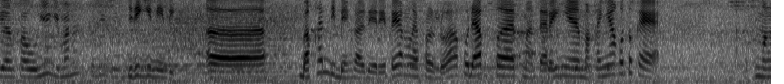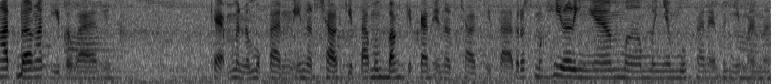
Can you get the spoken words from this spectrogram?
biar taunya gimana? Tadi jadi gini dik. Eh, bahkan di bengkel diri itu yang level 2 aku dapet materinya. Makanya aku tuh kayak semangat banget gitu kan kayak menemukan inner child kita membangkitkan inner child kita terus menghealingnya me- menyembuhkannya itu gimana.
